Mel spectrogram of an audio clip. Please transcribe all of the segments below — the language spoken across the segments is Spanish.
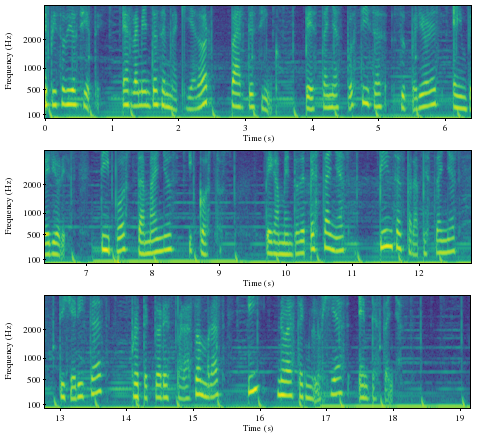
Episodio 7. Herramientas del maquillador, parte 5. Pestañas postizas superiores e inferiores, tipos, tamaños y costos. Pegamento de pestañas, pinzas para pestañas, tijeritas, protectores para sombras y nuevas tecnologías en pestañas.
